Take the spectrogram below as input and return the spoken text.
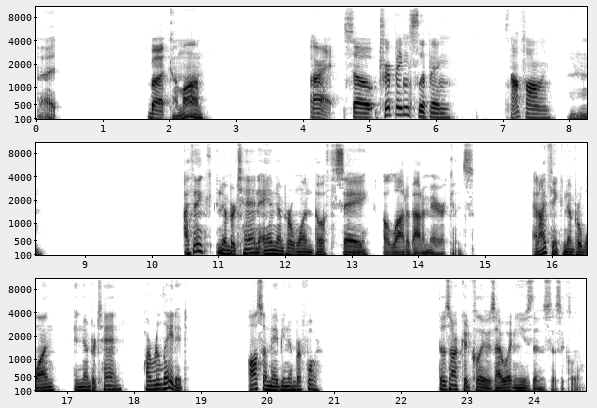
but but come on. all right. So tripping, slipping, it's not falling. hmm I think number 10 and number 1 both say a lot about Americans. And I think number 1 and number 10 are related. Also, maybe number 4. Those aren't good clues. I wouldn't use those as a clue.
